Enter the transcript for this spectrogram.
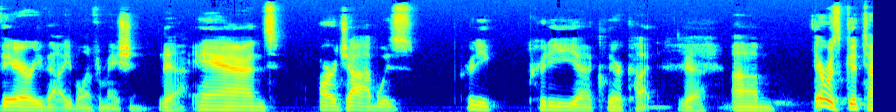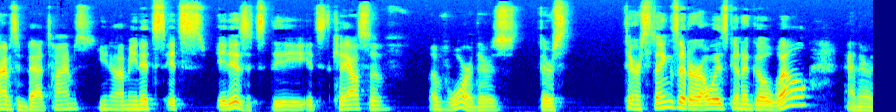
very valuable information, Yeah, and our job was pretty pretty uh, clear cut. yeah, Um, there was good times and bad times. You know, I mean, it's it's it is it's the it's the chaos of of war. There's there's there's things that are always going to go well, and there are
